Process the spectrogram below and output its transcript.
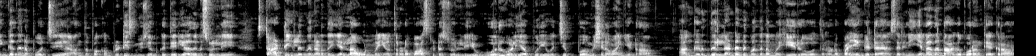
இங்கே தானே போச்சு அந்த பக்கம் பிரிட்டிஷ் மியூசியமுக்கு தெரியாதுன்னு சொல்லி ஸ்டார்டிங்லேருந்து நடந்த எல்லா உண்மையும் தன்னோட பாஸ்கிட்ட சொல்லி ஒரு வழியாக புரிய வச்சு பெர்மிஷனை வாங்கிடுறான். அங்கேருந்து லண்டனுக்கு வந்த நம்ம ஹீரோ தன்னோட பையன்கிட்ட சரி நீ என்ன தாண்டா ஆக போகிறான்னு கேட்குறான்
